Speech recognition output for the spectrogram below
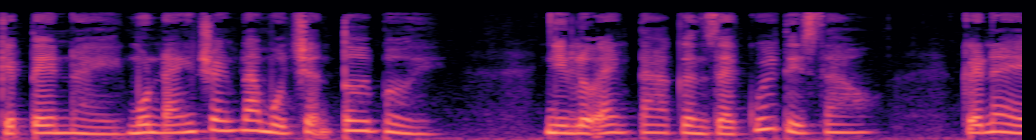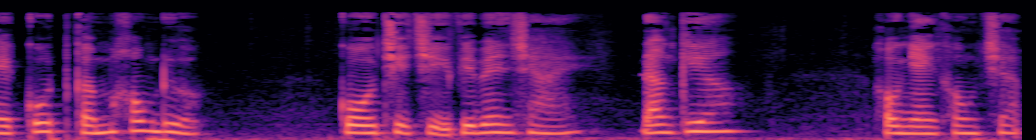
Cái tên này muốn đánh cho anh ta một trận tơi bời. Nhưng lỡ anh ta cần giải quyết thì sao? Cái này cô cấm không được. Cô chỉ chỉ phía bên trái. Đằng kia. Không nhanh không chậm,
